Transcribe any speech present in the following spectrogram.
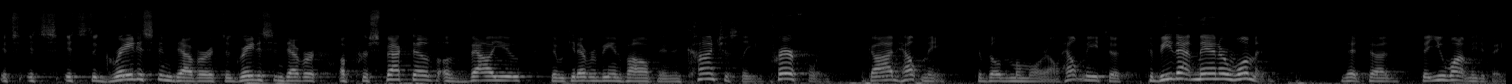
It's, it's, it's the greatest endeavor. It's the greatest endeavor of perspective, of value that we could ever be involved in. And consciously, prayerfully, God, help me to build a memorial. Help me to, to be that man or woman that, uh, that you want me to be.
